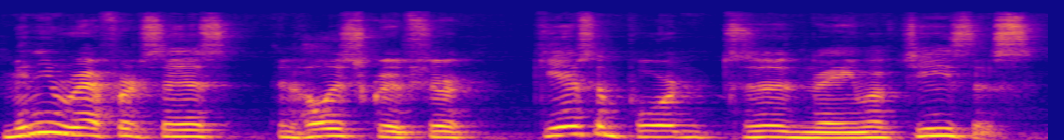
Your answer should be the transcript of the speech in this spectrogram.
Many references in Holy Scripture gives importance to the name of Jesus.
